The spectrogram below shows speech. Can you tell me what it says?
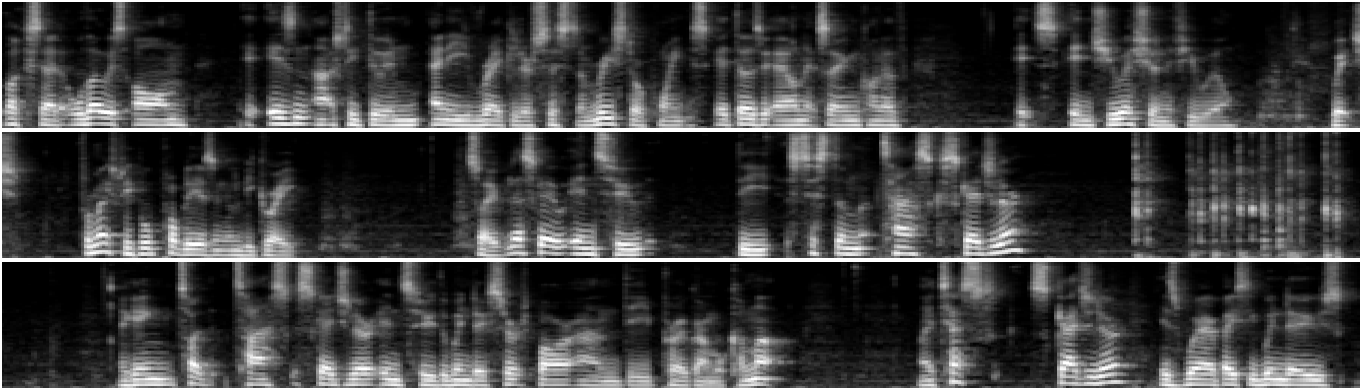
like I said, although it's on, it isn't actually doing any regular system restore points. It does it on its own kind of its intuition, if you will, which for most people probably isn't going to be great. So let's go into the system task scheduler. Again, type task scheduler into the Windows search bar and the program will come up. My task scheduler is where basically Windows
